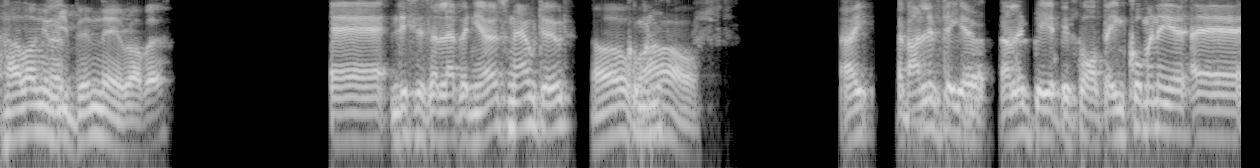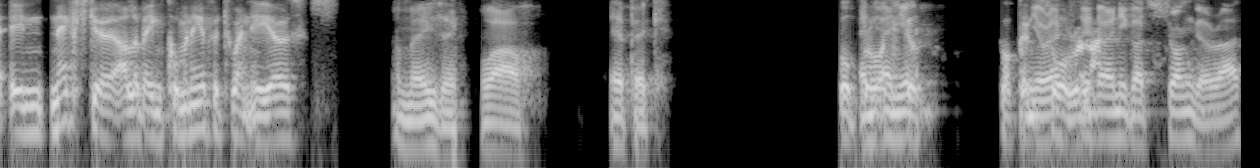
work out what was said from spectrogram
How long have you been there, Robert? Uh, this is 11 years now, dude. Oh Coming up. wow. Hey, I lived here. I lived here before. I've been coming here uh, in next year. I'll have been coming here for 20 years. Amazing. Wow. Epic. And, bro, and it's your, fucking and your so accent only got stronger, right?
